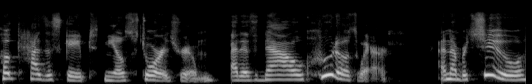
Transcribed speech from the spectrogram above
Hook has escaped Neil's storage room and is now who knows where. And number two,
